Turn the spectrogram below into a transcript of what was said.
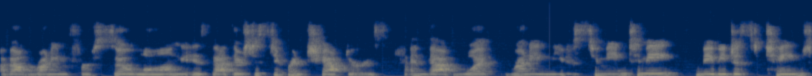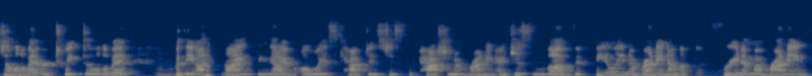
about running for so long is that there's just different chapters, and that what running used to mean to me maybe just changed a little bit or tweaked a little bit. Mm-hmm. But the underlying thing that I've always kept is just the passion of running. I just love the feeling of running. I love the freedom of running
